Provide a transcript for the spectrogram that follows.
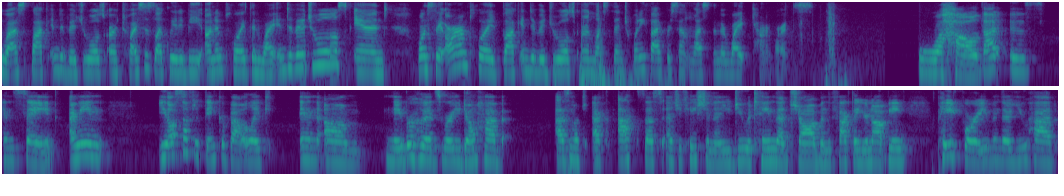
US, black individuals are twice as likely to be unemployed than white individuals. And once they are employed, black individuals earn less than 25% less than their white counterparts. Wow, that is insane. I mean, you also have to think about like in um, neighborhoods where you don't have as much ac- access to education and you do attain that job, and the fact that you're not being paid for it, even though you had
